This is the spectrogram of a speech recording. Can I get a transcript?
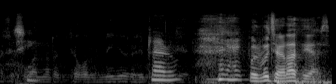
Así Sí. jugando un ratito con los niños. Claro. Pues muchas gracias.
